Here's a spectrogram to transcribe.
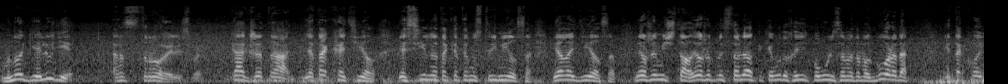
Многие люди расстроились бы. Как же так? Я так хотел, я сильно так к этому стремился, я надеялся, я уже мечтал, я уже представлял, как я буду ходить по улицам этого города, и такой,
